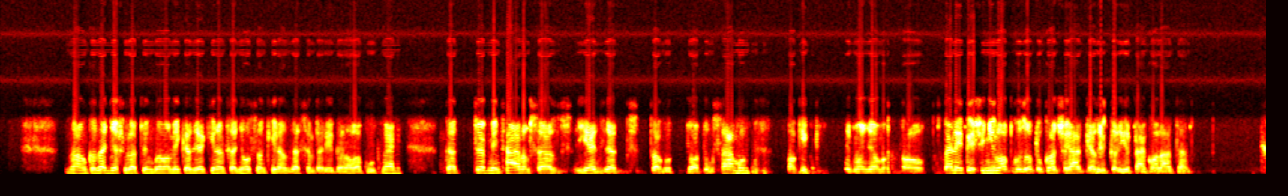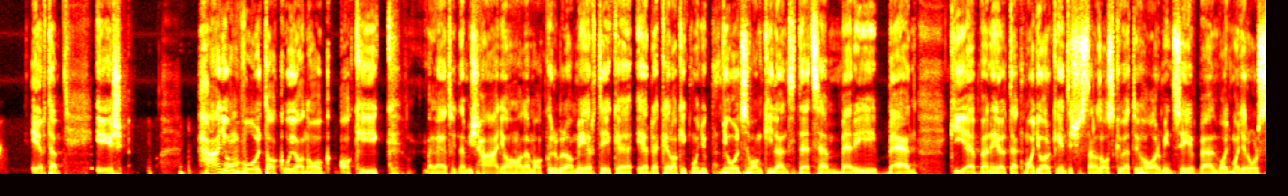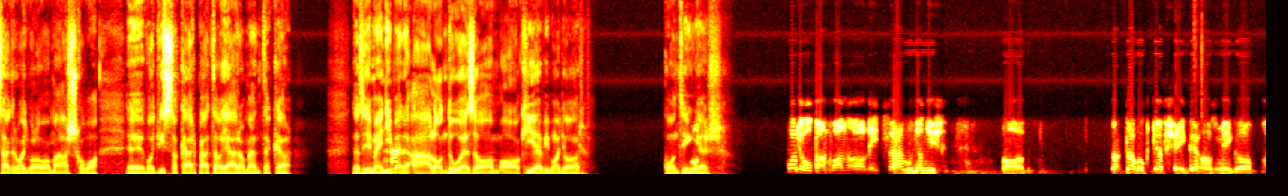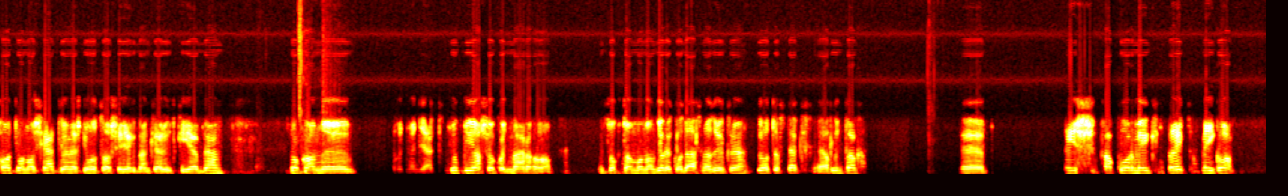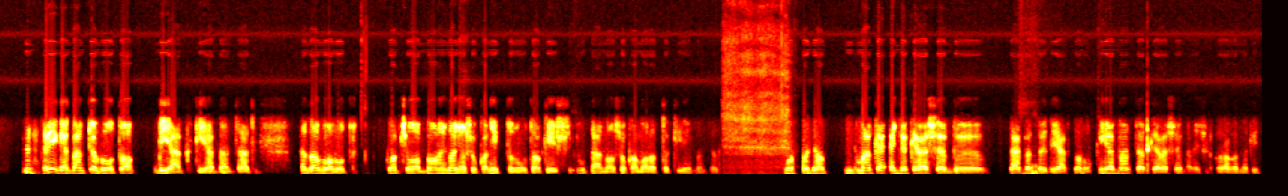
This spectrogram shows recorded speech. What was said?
Nálunk az Egyesületünkben, ami 1989. decemberében alakult meg, tehát több mint 300 jegyzett tagot tartunk számon, akik, hogy mondjam, a belépési nyilatkozatokat saját kezükkel írták alá. Tehát. Értem. És hányan voltak olyanok, akik, lehet, hogy nem is hányan, hanem a körülbelül a mértéke érdekel, akik mondjuk 89 decemberében Kievben éltek magyarként, és aztán az azt követő 30 évben vagy Magyarországra, vagy valahol máshova, eh, vagy vissza Kárpátaljára mentek el. Tehát, hogy mennyiben hát- állandó ez a, a kievi magyar kontingens? Fogyóban van a létszám, ugyanis a tagok többsége az még a 60-as, 70-es, 80-as években került ki ebben. Sokan, hogy mondják, nyugdíjasok, hogy már a, szoktam mondani, az öreg vadászmezőkre költöztek, elhunytak. És akkor még, még a régebben több volt a diák ki ebben, tehát ez avval volt kapcsolatban, hogy nagyon sokan itt tanultak, és utána sokan maradtak ki ebben. Most, hogy a, már egyre kevesebb kárpátai diák tanul ki ebben, tehát kevesebben is ragadnak itt.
